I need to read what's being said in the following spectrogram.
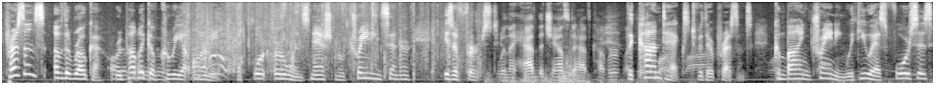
presence of the ROKA, oh, Republic of Korea Army, at Fort Irwin's National Training Center is a first. When they had the chance to have cover, like The context for their presence, combined training with U.S. forces,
